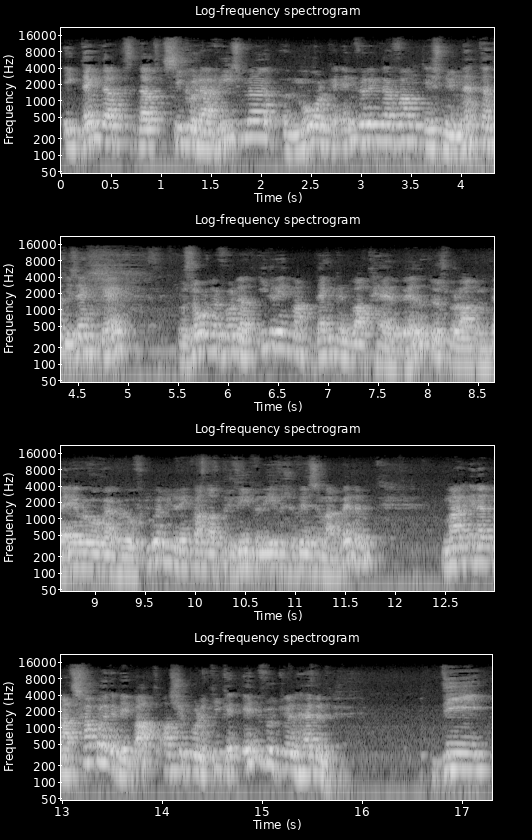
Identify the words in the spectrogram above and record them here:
ik denk dat, dat secularisme, een mogelijke invulling daarvan, is nu net dat je zegt, kijk, we zorgen ervoor dat iedereen mag denken wat hij wil, dus we laten bijgeloof en geloof toe en iedereen kan dat privé beleven zoveel ze maar willen. Maar in het maatschappelijke debat, als je politieke invloed wil hebben die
